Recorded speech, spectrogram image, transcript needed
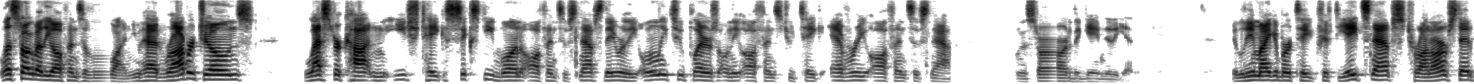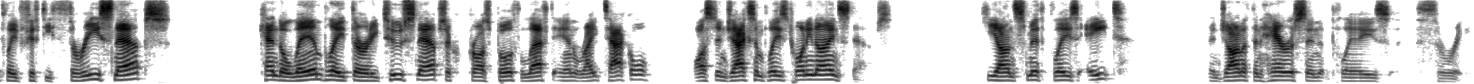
Let's talk about the offensive line. You had Robert Jones Lester Cotton each take 61 offensive snaps. They were the only two players on the offense to take every offensive snap from the start of the game to the end of the game. Liam Eichenberg take 58 snaps. Terron Armstead played 53 snaps. Kendall Lamm played 32 snaps across both left and right tackle. Austin Jackson plays 29 snaps. Kion Smith plays eight. And Jonathan Harrison plays three.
